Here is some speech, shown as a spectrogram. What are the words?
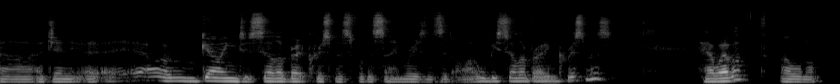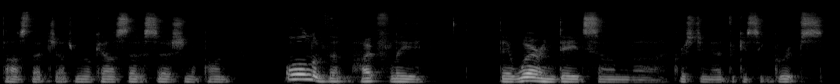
uh, are, genu- uh, are going to celebrate Christmas for the same reasons that I will be celebrating Christmas. However, I will not pass that judgment or cast that assertion upon all of them. Hopefully, there were indeed some uh, Christian advocacy groups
